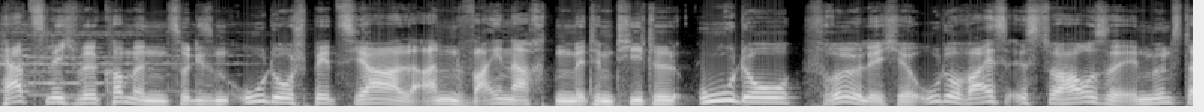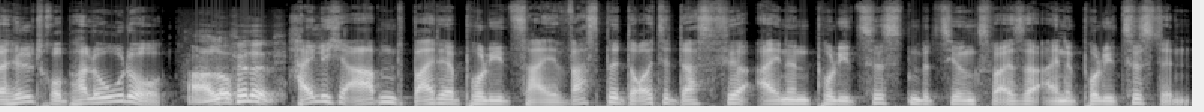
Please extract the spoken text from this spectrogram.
Herzlich willkommen zu diesem Udo-Spezial an Weihnachten mit dem Titel Udo Fröhliche. Udo Weiß ist zu Hause in Münster-Hiltrup. Hallo Udo. Hallo Philipp. Heiligabend bei der Polizei. Was bedeutet das für einen Polizisten bzw. eine Polizistin?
